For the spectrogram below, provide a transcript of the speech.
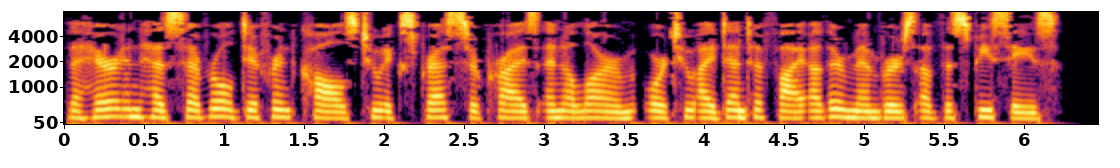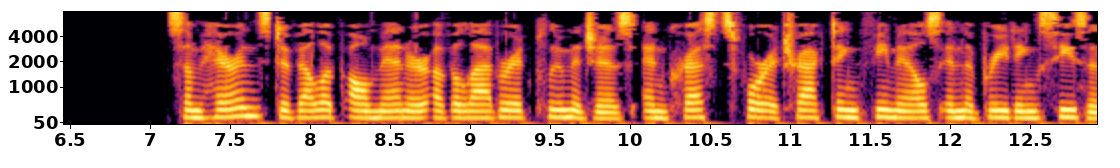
The heron has several different calls to express surprise and alarm or to identify other members of the species. Some herons develop all manner of elaborate plumages and crests for attracting females in the breeding season.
